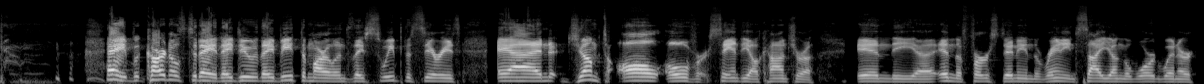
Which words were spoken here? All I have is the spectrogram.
hey, but Cardinals today, they do, they beat the Marlins, they sweep the series and jumped all over Sandy Alcantara in the uh, in the first inning. The reigning Cy Young Award winner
